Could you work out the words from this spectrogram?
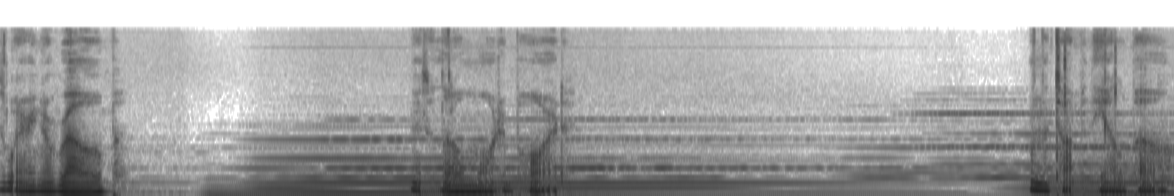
is wearing a robe. There's a little mortarboard on the top of the elbow.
